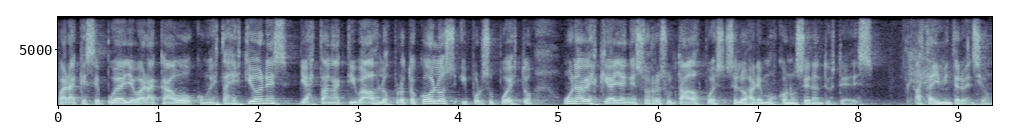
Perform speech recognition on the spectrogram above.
para que se pueda llevar a cabo con estas gestiones. Ya están activados los protocolos y por supuesto, una vez que hayan esos resultados, pues se los haremos conocer ante ustedes. Hasta ahí mi intervención.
